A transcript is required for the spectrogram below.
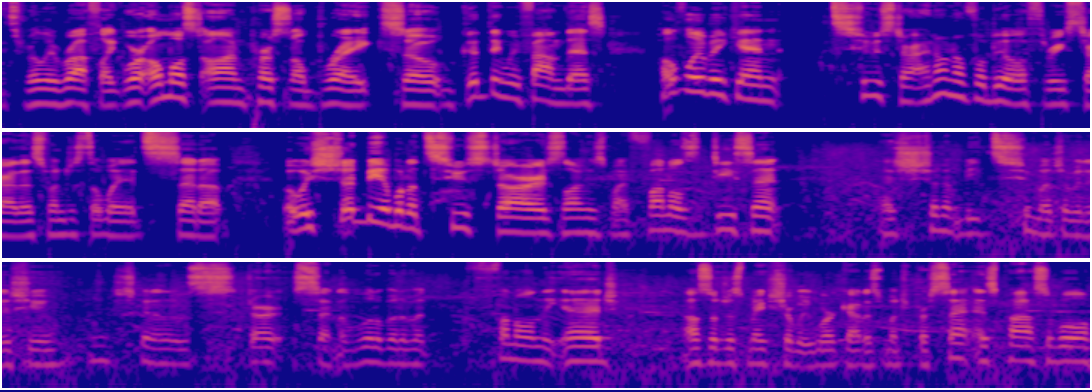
it's really rough. Like, we're almost on personal break, so good thing we found this. Hopefully we can two-star. I don't know if we'll be able to three-star this one, just the way it's set up. But we should be able to two-star as long as my funnel's decent. That shouldn't be too much of an issue. I'm just going to start setting a little bit of a funnel on the edge. Also just make sure we work out as much percent as possible.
